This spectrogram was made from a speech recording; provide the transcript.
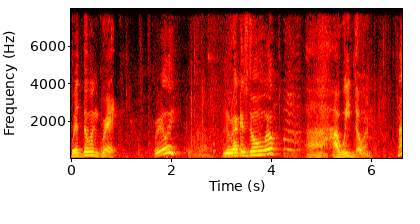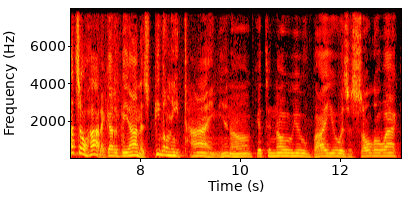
We're doing great. Really? New record's doing well. Uh, how we doing? Not so hot, I gotta be honest. People need time, you know, get to know you, buy you as a solo act,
